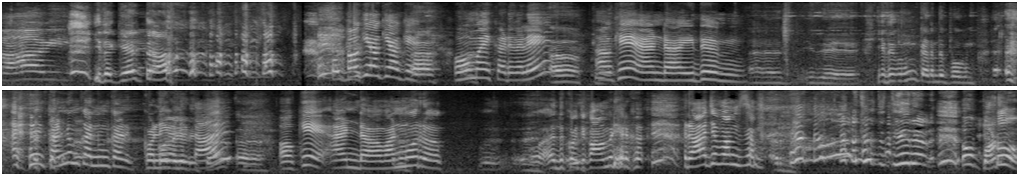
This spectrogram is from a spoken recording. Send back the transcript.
பாவி. இத கேட்டா? ஓகே ஓகே ஓகே ஓ மை கடவுளே. Okay. ஓகே அண்ட் இது அஹ், இது இதுவும் கடந்து போகும். Kannum Kannum Kollaiyadithaal, okay and one more அது கொஞ்சம் காமெடியா இருக்கு ராஜவம்சம். படம்.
